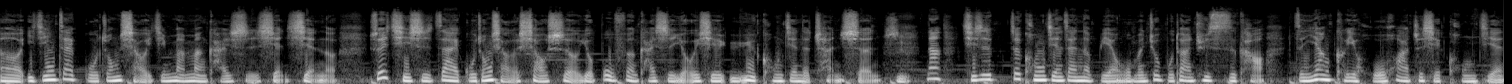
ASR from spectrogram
呃，已经在国中小已经慢慢开始显现了，所以其实，在国中小的校舍有部分开始有一些余裕空间的产生。是，那其实这空间在那边，我们就不断去思考怎样可以活化这些空间。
